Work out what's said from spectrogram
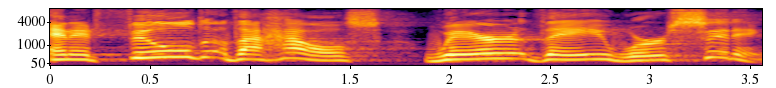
And it filled the house where they were sitting.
